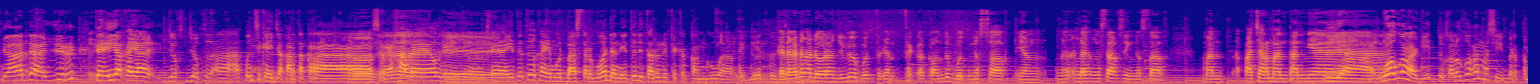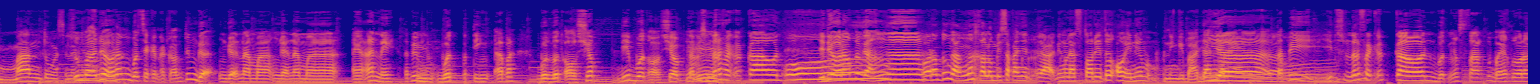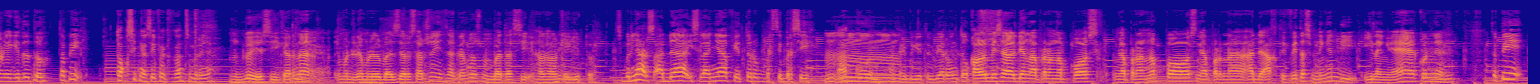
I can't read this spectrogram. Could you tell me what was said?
nggak ada anjir. Kayak iya kayak jokes jokes akun sih kayak Jakarta keras, Oh, kayak Haleo kayak iya, gitu. iya, iya. Kayak itu tuh kayak mood buster gua dan itu ditaruh di fake account gua kayak gitu. Kadang-kadang ada orang juga buat fake, account tuh buat nge-stalk yang nggak nge-stalk sih, nge-stalk man- pacar mantannya. Iya, gua gua nggak gitu. Kalau gua kan masih berteman tuh masih. Sumpah ada orang buat second account tuh nggak nggak nama nggak nama yang aneh, tapi Hmm. bu- buat peting apa buat buat all shop dia buat all shop, tapi sebenarnya fake account. Hmm. Oh. Jadi orang tuh nggak ngeh. Orang tuh nggak ngeh kalau misalkan ya, ngeliat story itu, oh ini peninggi badan Iya, kali ini. tapi itu sebenarnya fake account buat nge-stalk tuh banyak tuh orang kayak gitu tuh. tapi toxic gak sih fake account sebenarnya? Menurut gue ya sih karena Iya. model-model buzzer seharusnya Instagram tuh harus membatasi hal-hal kayak Hmm. gitu. Sebenarnya harus ada istilahnya fitur bersih-bersih akun kayak begitu biar untuk Kalau misalnya dia nggak pernah ngepost, nggak pernah ngepost, nggak pernah ada aktivitas, mendingan dihilangin aja akunnya. Tapi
